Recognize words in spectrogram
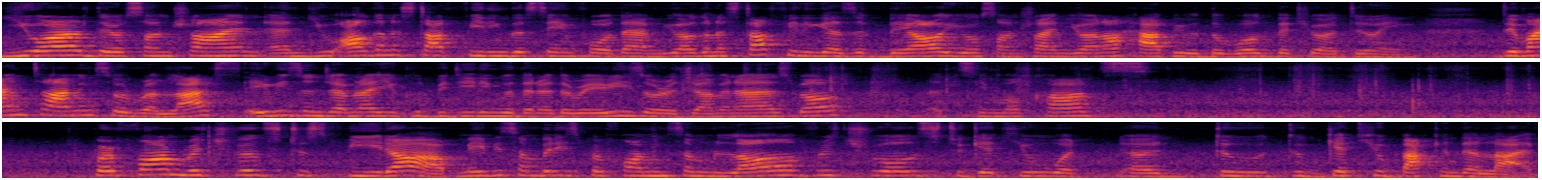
You are their sunshine and you are going to start feeling the same for them. You are going to start feeling as if they are your sunshine. You are not happy with the work that you are doing. Divine timing so relax. Aries and gemini you could be dealing with another aries or a gemini as well. Let's see more cards perform rituals to speed up. Maybe somebody's performing some love rituals to get you what uh, to to get you back in their life.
